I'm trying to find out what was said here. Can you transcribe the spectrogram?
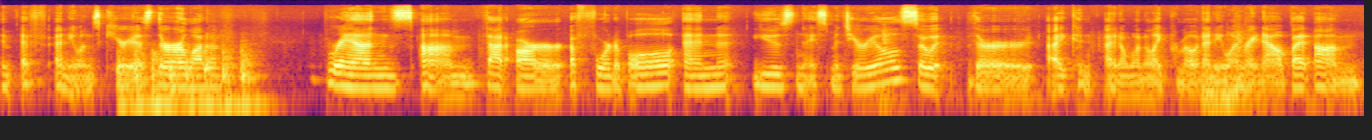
if anyone's curious, there are a lot of brands um, that are affordable and use nice materials. So it, they're I can I don't want to like promote anyone right now, but um,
